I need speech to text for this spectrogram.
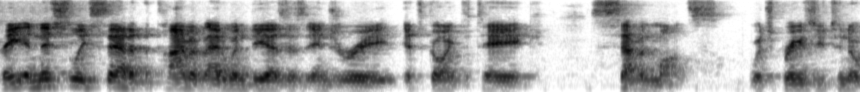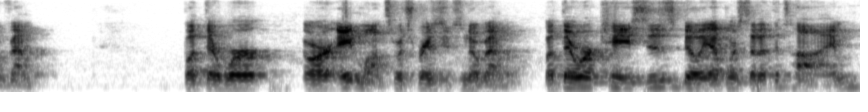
They initially said at the time of Edwin Diaz's injury, it's going to take seven months, which brings you to November. But there were, or eight months, which brings you to November. But there were cases, Billy Eppler said at the time,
